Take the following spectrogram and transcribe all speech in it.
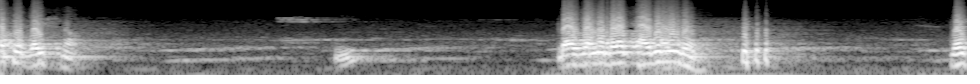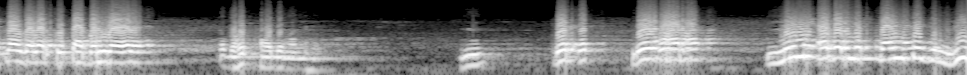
of a बनना बड़ा फ़ायदेमंद है वैष्णव का अगर कुत्ता बन गए तो बहुत फ़ायदेमंद है। There there are many other time से we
